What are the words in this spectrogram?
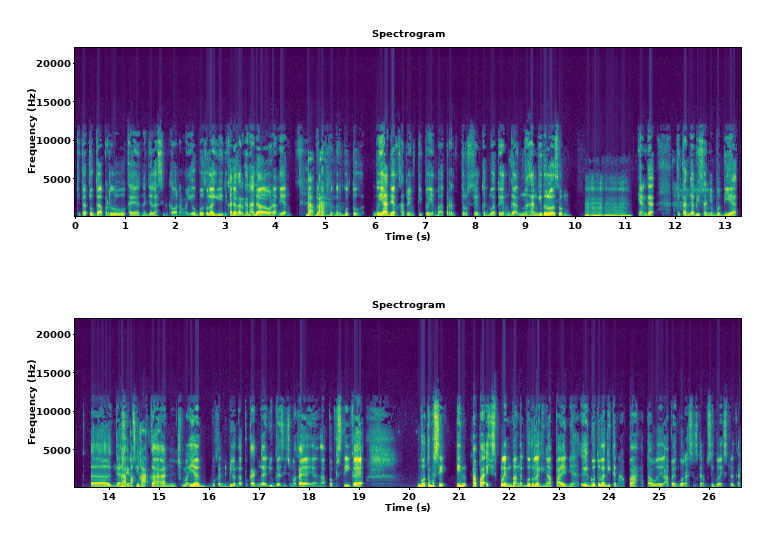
kita tuh gak perlu kayak ngejelasin ke orang lagi. Oh, gue tuh lagi ini. Kadang-kadang kan ada orang yang bener-bener butuh. Ya ada yang satu yang tipe yang baper, terus yang kedua tuh yang nggak ngehan gitu loh, Sum. Mm, mm, mm, mm. Yang nggak kita nggak bisa nyebut dia eh, nggak Nggak sensi peka. bukan. Cuma iya bukan dibilang nggak peka nggak juga sih. Cuma kayak yang apa pasti kayak gue tuh mesti in, apa explain banget gue tuh lagi ngapain ya. Eh gue tuh lagi kenapa atau eh, apa yang gue rasain sekarang mesti gue explain. Kan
